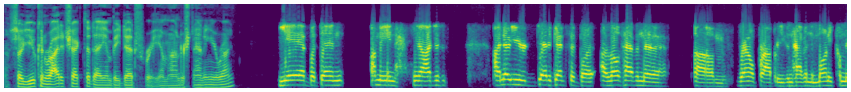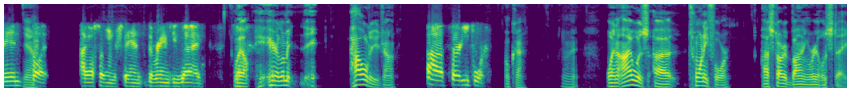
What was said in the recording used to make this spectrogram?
Yeah. So you can write a check today and be debt free. Am I understanding you right? yeah. But then, I mean, you know, I just, I know you're dead against it, but I love having the um, rental properties and having the money come in. Yeah. But I also understand the Ramsey way. Well, here, let me. How old are you, John? Uh, Thirty-four. Okay. All right. When I was uh, 24, I started buying real estate.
